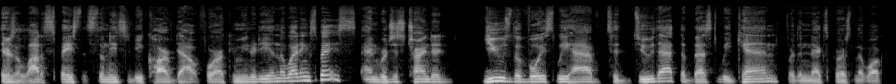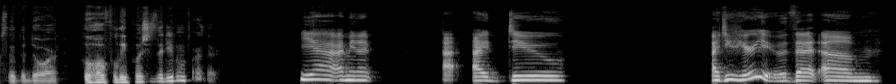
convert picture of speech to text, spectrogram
there's a lot of space that still needs to be carved out for our community in the wedding space. And we're just trying to use the voice we have to do that the best we can for the next person that walks through the door who hopefully pushes it even further. Yeah, I mean, I, I, I do, I do hear you. That um,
